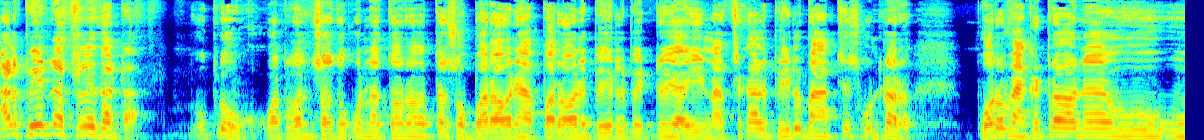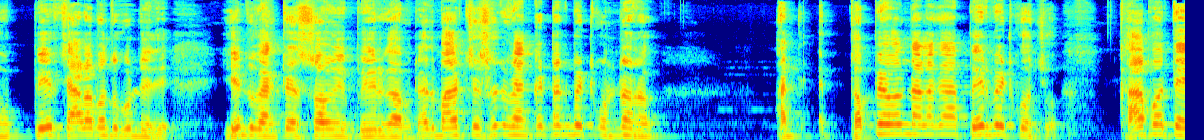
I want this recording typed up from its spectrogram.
వాళ్ళ పేరు నచ్చలేదట. ఇప్పుడు కొంతమంది చదువుకున్న తర్వాత సుబ్బారావు అని అప్పారావు అని పేర్లు పెట్టి ఈ నచ్చకాల పేర్లు మార్చేసుకుంటున్నారు. పూర్వం వెంకట్రావు అనే పేరు చాలామందికి ఉండేది. ఎందుకు వెంకటేశ్వర స్వామి పేరు కాబట్టి అది మార్చేసుకుని వెంకట అని పెట్టుకుంటున్నారు. అంతే తప్పే ఉంది అలాగా పేరు పెట్టుకోవచ్చు. కాకపోతే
